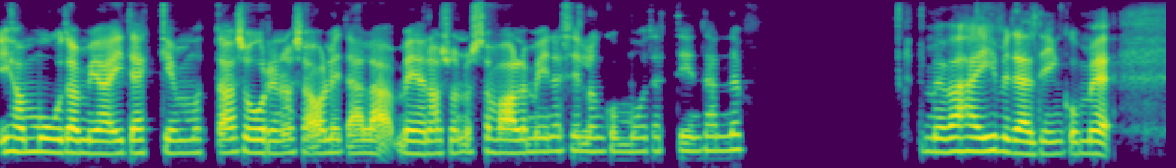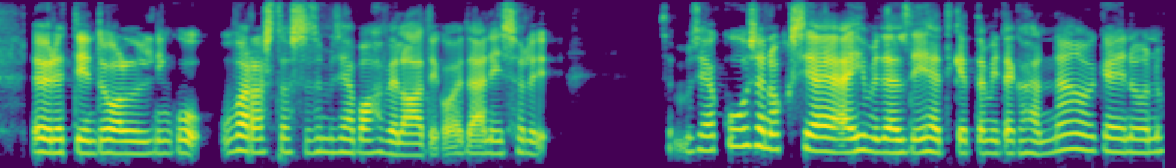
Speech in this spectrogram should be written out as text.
ihan muutamia itsekin, mutta suurin osa oli täällä meidän asunnossa valmiina silloin, kun muutettiin tänne. Että me vähän ihmeteltiin, kun me löydettiin tuolla niin kuin varastossa semmoisia pahvilaatikoita ja niissä oli semmoisia kuusenoksia ja ihmeteltiin hetki, että mitäköhän nämä oikein on,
